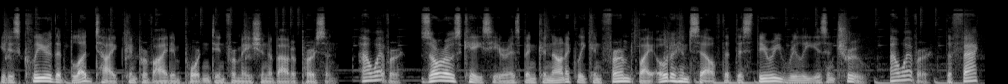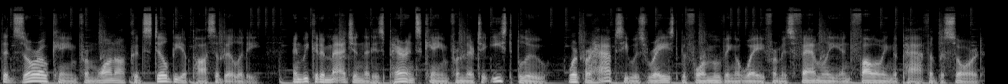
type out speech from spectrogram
it is clear that blood type can provide important information about a person. However, Zoro's case here has been canonically confirmed by Oda himself that this theory really isn't true. However, the fact that Zoro came from Wano could still be a possibility, and we could imagine that his parents came from there to East Blue, where perhaps he was raised before moving away from his family and following the path of the sword.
